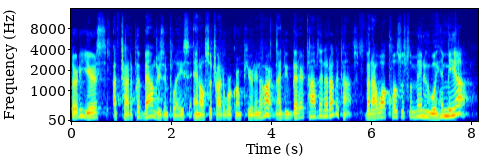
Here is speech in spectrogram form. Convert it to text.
30 years, I've tried to put boundaries in place and also try to work on purity in the heart. And I do better at times than at other times. But I walk close with some men who will hem me up.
